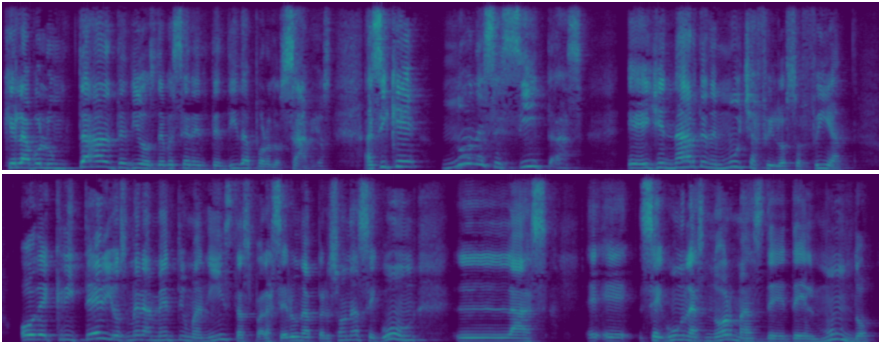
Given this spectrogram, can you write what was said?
que la voluntad de Dios debe ser entendida por los sabios. Así que no necesitas eh, llenarte de mucha filosofía o de criterios meramente humanistas para ser una persona según las, eh, eh, según las normas del mundo.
